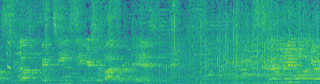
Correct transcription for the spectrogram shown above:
of 2015 Senior Survivor is Stephanie Walker!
